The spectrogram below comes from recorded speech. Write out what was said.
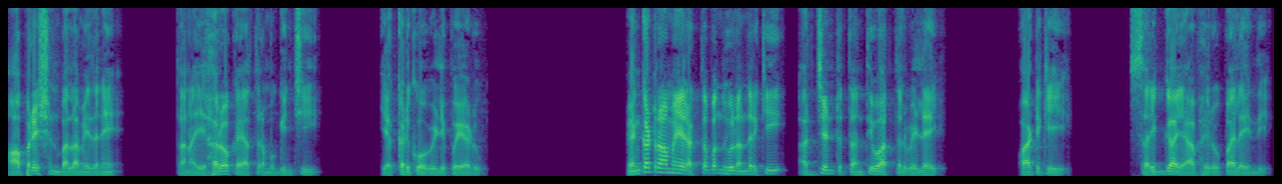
ఆపరేషన్ బల్ల మీదనే తన ఇహలోకయాత్ర ముగించి ఎక్కడికో వెళ్ళిపోయాడు. వెంకట్రామయ్య రక్తబంధువులందరికీ అర్జెంట్ తంతి వార్తలు వెళ్ళాయి. వాటికి సరిగ్గా యాభై రూపాయలైంది.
